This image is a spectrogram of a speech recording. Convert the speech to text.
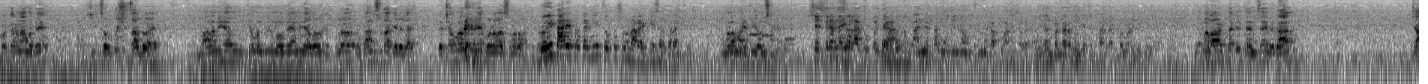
प्रकरणामध्ये जी चौकशी चालू आहे माननीय मुख्यमंत्री महोदयांनी यावर आपलं विधान सुद्धा केलेलं आहे. त्याच्यावर हे बोलावं असं मला वाटतं. रोहित आरे प्रकरणी चौकशी होणार आहे केसरकरांची मला माहिती घेऊन सांगायला शेतकऱ्यांना एक लाख रुपये द्या. अन्यथा मोदींना उचलून टाकू असं सगळं विधान भंडारा गोंदियाचे खासदार बनवणे केले. मला वाटतं की त्यांचे विधान ज्या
